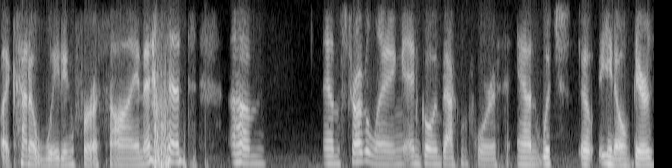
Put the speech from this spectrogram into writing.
like kind of waiting for a sign and um and struggling and going back and forth. And which uh, you know there's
